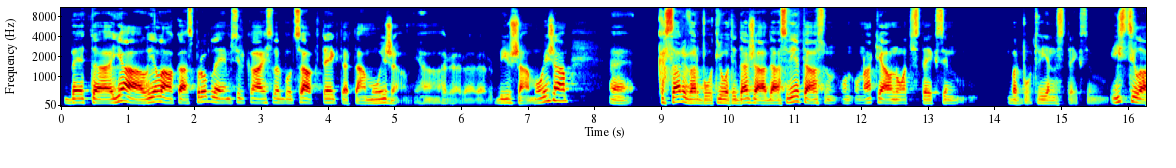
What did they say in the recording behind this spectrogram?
Bet jā, lielākās problēmas ir, kā es varbūt sāku teikt, ar tām mūžām, jā, ar, ar, ar, ar bijušām mūžām, kas arī var būt ļoti dažādās vietās un, un, un atjaunotas, teiksim, varbūt vienas teiksim, izcilā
